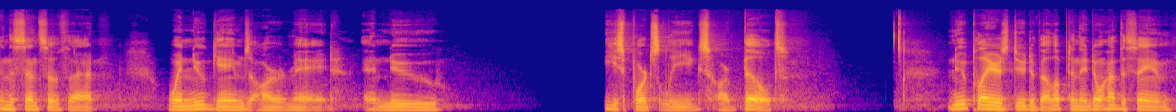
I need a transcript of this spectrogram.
in the sense of that when new games are made and new esports leagues are built, new players do develop, and they don't have the same.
